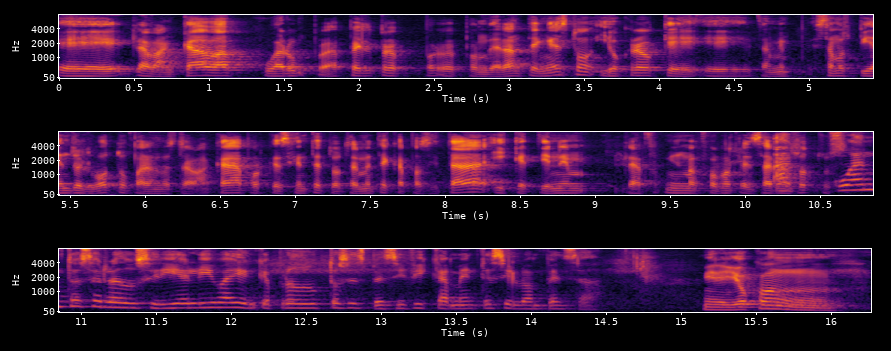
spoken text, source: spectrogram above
eh, la bancada va a jugar un papel preponderante en esto y yo creo que eh, también estamos pidiendo el voto para nuestra bancada porque es gente totalmente capacitada y que tiene la misma forma de pensar nosotros. ¿Cuánto se reduciría el IVA y en qué productos específicamente si lo han pensado? Mire, yo con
